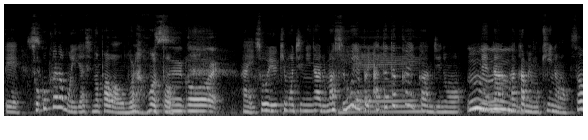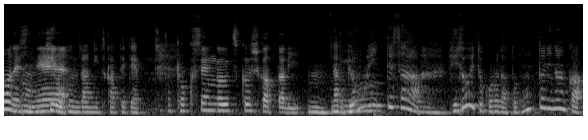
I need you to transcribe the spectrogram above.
てそこからも癒しのパワーをもらおうと、すごい。はい、そういう気持ちになる、まあ、すごいやっぱり温かい感じの、ねうんうん。な中身も木の、そうですうん木をねふ、んだんに使ってて、曲線が美しかったり、うん、なんか病院ってさ、うん。ひどいところだと本当になんか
